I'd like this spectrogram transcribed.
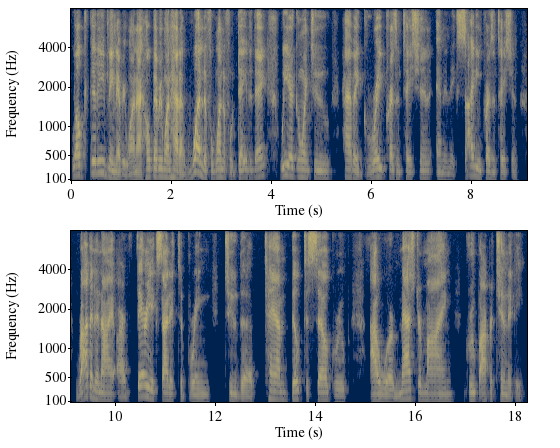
Well, good evening, everyone. I hope everyone had a wonderful, wonderful day today. We are going to have a great presentation and an exciting presentation. Robin and I are very excited to bring to the TAM Built to Sell group our mastermind group opportunity.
